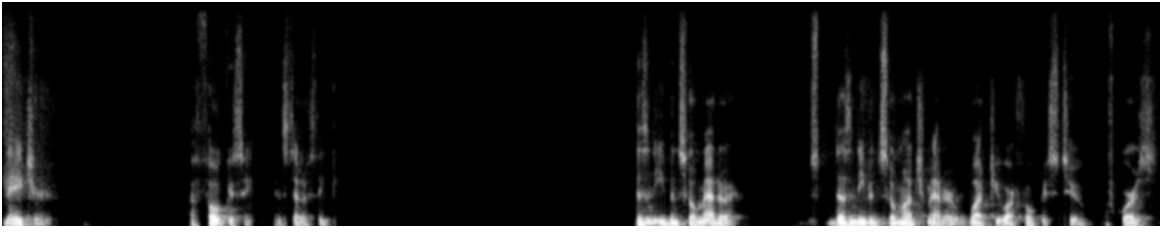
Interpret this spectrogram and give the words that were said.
nature of focusing instead of thinking doesn't even so matter doesn't even so much matter what you are focused to of course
